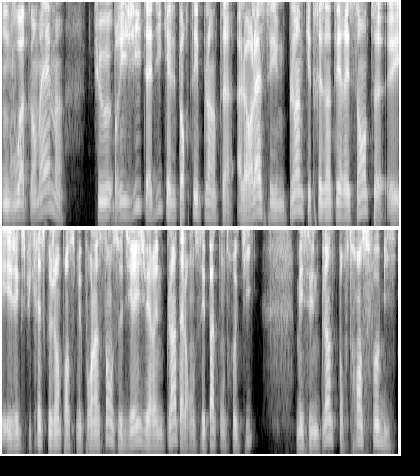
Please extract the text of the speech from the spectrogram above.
on voit quand même que Brigitte a dit qu'elle portait plainte. Alors là, c'est une plainte qui est très intéressante et, et j'expliquerai ce que j'en pense. Mais pour l'instant, on se dirige vers une plainte. Alors on ne sait pas contre qui, mais c'est une plainte pour transphobie.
